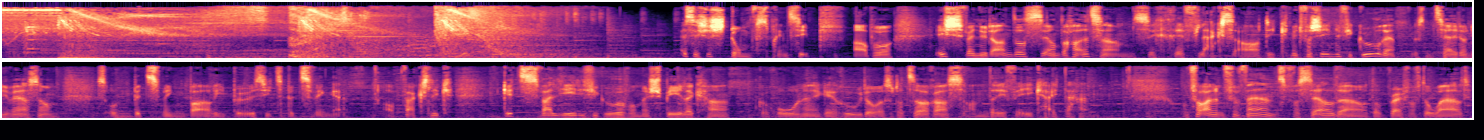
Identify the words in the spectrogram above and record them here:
Es ist ein stumpfes Prinzip, aber ist, wenn nicht anders, sehr unterhaltsam, sich reflexartig mit verschiedenen Figuren aus dem Zelda-Universum das unbezwingbare Böse zu bezwingen. Abwechslung gibt's, weil jede Figur, die man spielen kann, Gorone, Gerudos oder Zoras, andere Fähigkeiten haben. Und vor allem für Fans von Zelda oder Breath of the Wild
